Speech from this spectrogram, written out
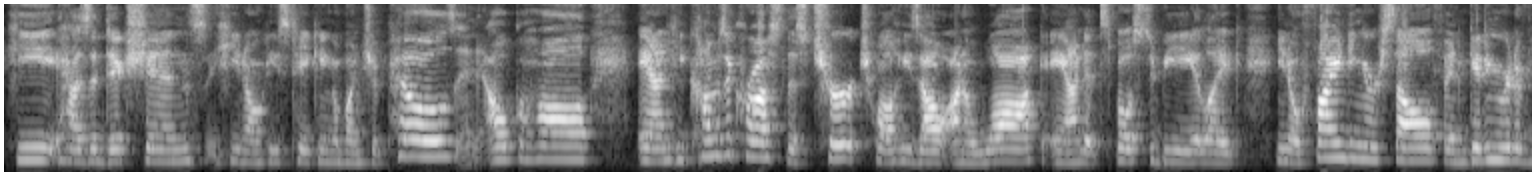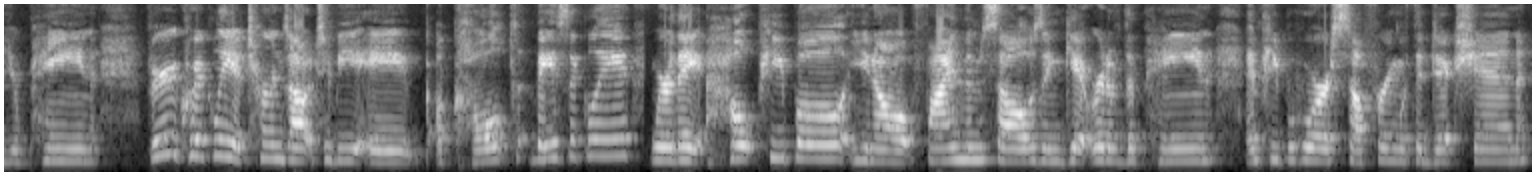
He has addictions. You know, he's taking a bunch of pills and alcohol and he comes across this church while he's out on a walk and it's supposed to be like you know finding yourself and getting rid of your pain very quickly it turns out to be a, a cult basically where they help people you know find themselves and get rid of the pain and people who are suffering with addiction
